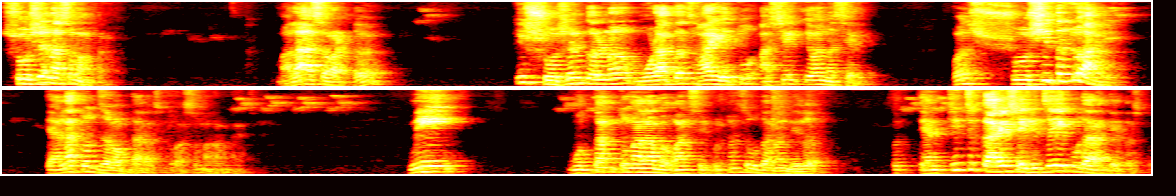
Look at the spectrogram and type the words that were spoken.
शोषण असं म्हणता. मला असं वाटतं की शोषण करणं मुळातच हा हेतू असेल किंवा नसेल. पण शोषित जो आहे त्याला तो जबाबदार असतो असं मला म्हणायचं मी मुद्दाम तुम्हाला भगवान श्रीकृष्णाचं उदाहरण दिलं तर त्यांचीच कार्यशैलीचं एक उदाहरण देत असतो.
